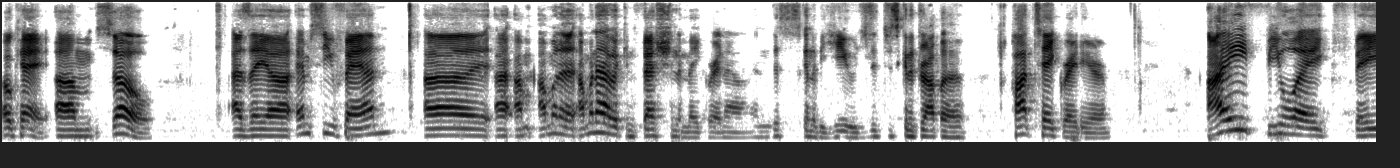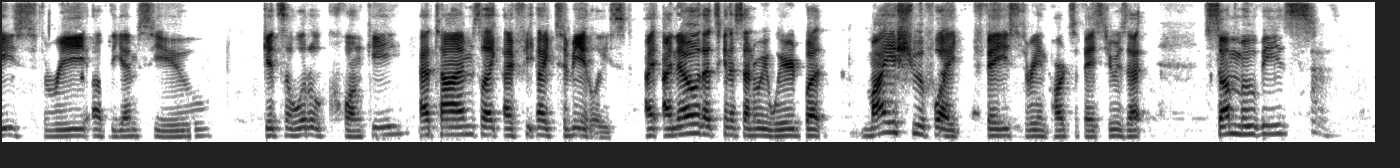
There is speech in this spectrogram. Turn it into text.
Okay. Um, so as a uh, MCU fan, uh, I, I'm I'm gonna I'm gonna have a confession to make right now, and this is gonna be huge. It's just gonna drop a hot take right here. I feel like Phase Three of the MCU gets a little clunky at times. Like I feel like to me at least. I, I know that's gonna sound really weird, but my issue with like phase three and parts of phase two is that some movies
